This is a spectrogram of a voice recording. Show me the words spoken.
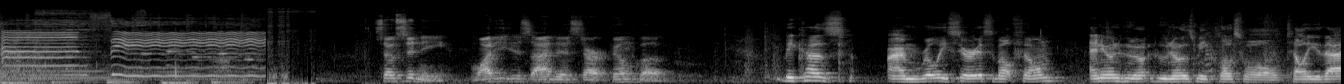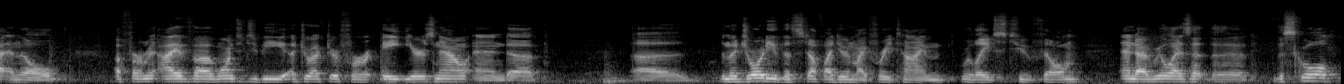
and see. So, Sydney, why did you decide to start film club? Because I'm really serious about film. Anyone who who knows me close will tell you that, and they'll affirm it. I've uh, wanted to be a director for eight years now, and uh, uh, the majority of the stuff I do in my free time relates to film. And I realized that the the school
